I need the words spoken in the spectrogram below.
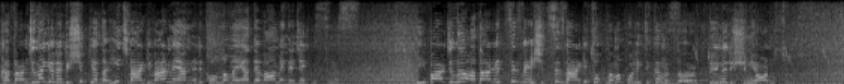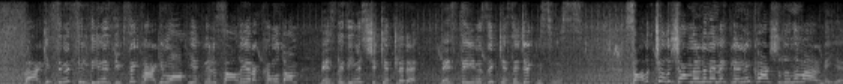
Kazancına göre düşük ya da hiç vergi vermeyenleri kollamaya devam edecek misiniz? İhbarcılığı adaletsiz ve eşitsiz vergi toplama politikanızı örttüğünü düşünüyor musunuz? Vergisini sildiğiniz yüksek vergi muafiyetleri sağlayarak kamudan beslediğiniz şirketlere desteğinizi kesecek misiniz? Sağlık çalışanlarının emeklerinin karşılığını vermeyi,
